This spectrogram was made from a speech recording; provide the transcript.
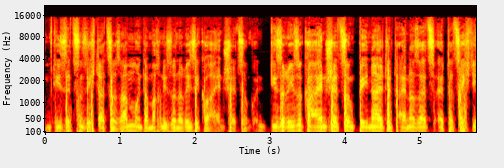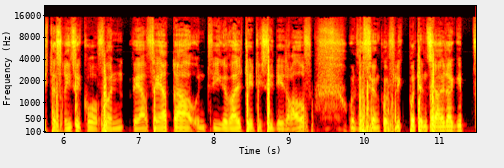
die sitzen sich da zusammen und da machen die so eine Risikoeinschätzung. Und diese Risikoeinschätzung beinhaltet einerseits äh, tatsächlich das Risiko von wer fährt da und wie gewalttätig sind die drauf und was für ein Konfliktpotenzial da gibt.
